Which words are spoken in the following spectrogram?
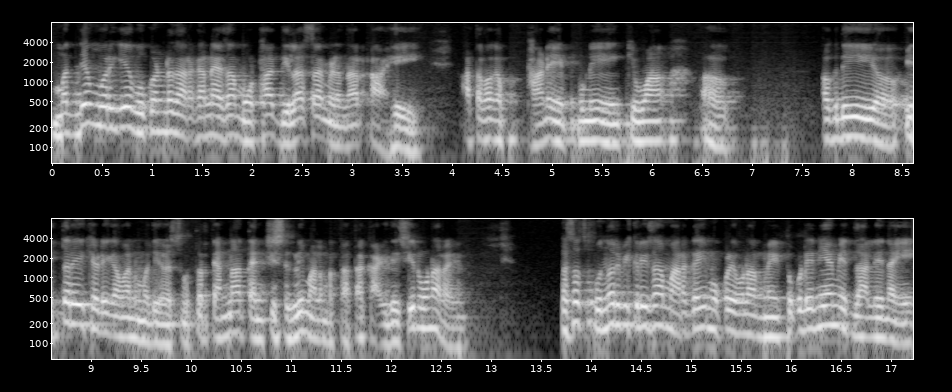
मध्यमवर्गीय भूखंडधारकांना याचा मोठा दिलासा मिळणार आहे. आता बघा ठाणे पुणे किंवा अगदी इतरही खेडेगावांमध्ये असो तर त्यांना त्यांची सगळी मालमत्ता आता कायदेशीर होणार आहे. तसंच पुनर्विक्रीचा मार्गही मोकळे होणार नाही तुकडे नियमित झाले नाही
